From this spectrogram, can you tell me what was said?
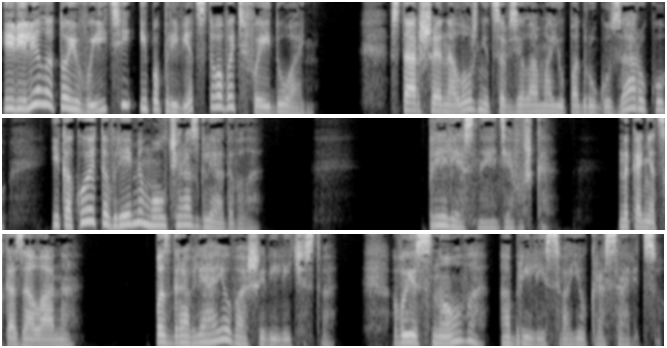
и велела той выйти и поприветствовать Фэй Дуань. Старшая наложница взяла мою подругу за руку и какое-то время молча разглядывала. «Прелестная девушка», — наконец сказала она. «Поздравляю, Ваше Величество. Вы снова обрели свою красавицу».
